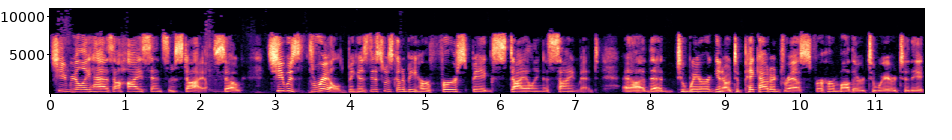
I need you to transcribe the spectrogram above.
she really has a high sense of style. So she was thrilled because this was going to be her first big styling assignment uh, that to wear, you know, to pick out a dress for her mother to wear to the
